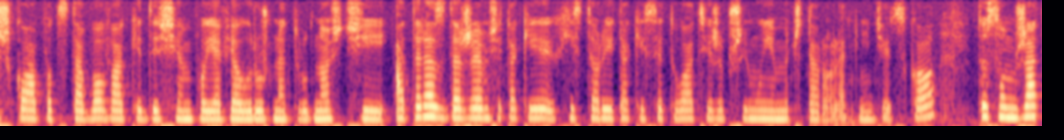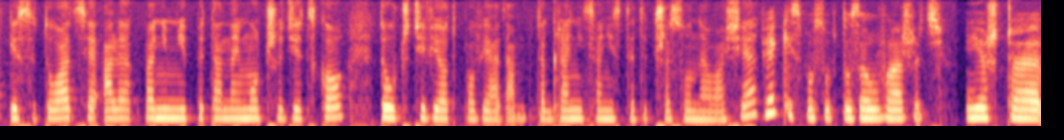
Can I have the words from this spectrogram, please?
szkoła podstawowa, kiedy się pojawiały różne trudności, a teraz zdarzają się takie historie, takie sytuacje, że przyjmujemy czteroletnie dziecko. To są rzadkie sytuacje, ale jak pani mnie pyta najmłodsze dziecko, to uczciwie odpowiadam. Ta granica niestety przesunęła się. W jaki sposób to zauważyć? Jeszcze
